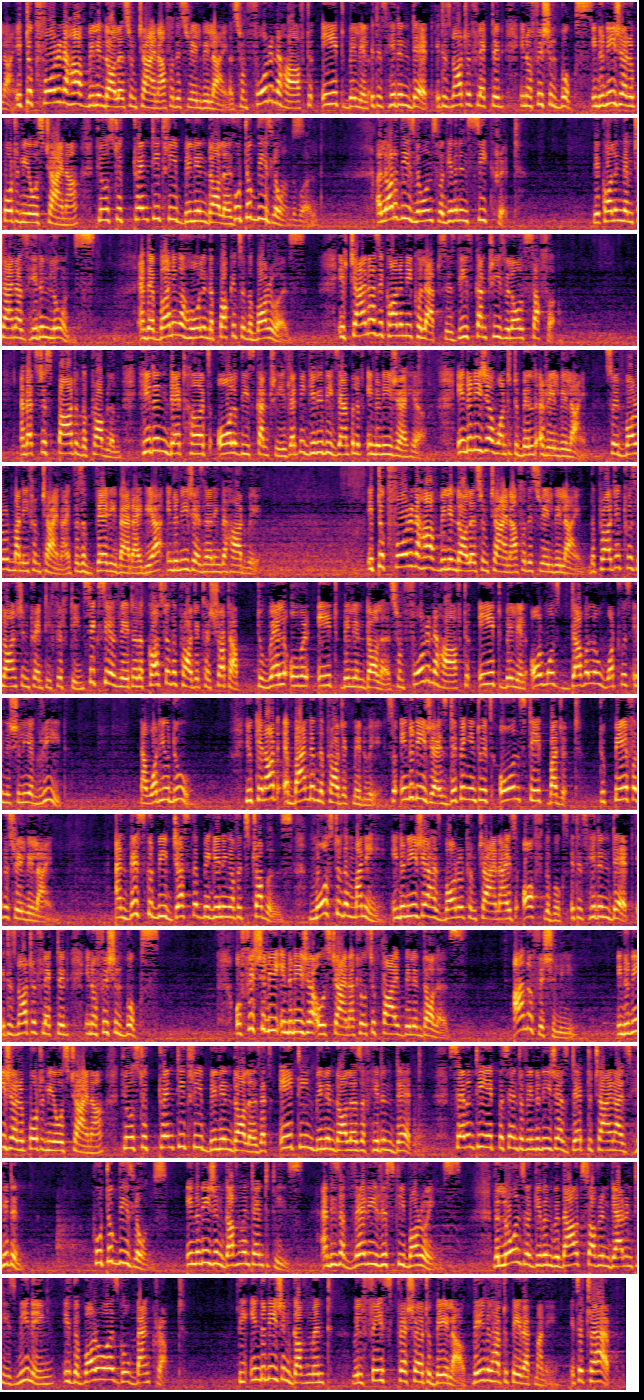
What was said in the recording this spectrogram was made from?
line. It took four and a half billion dollars from China for this railway line. It's From four and a half to eight billion. It is hidden debt. It is not reflected in official books. Indonesia reportedly owes China close to 23 billion dollars. Who took these loans? The world. A lot of these loans were given in secret. They're calling them China's hidden loans. And they're burning a hole in the pockets of the borrowers. If China's economy collapses, these countries will all suffer. And that's just part of the problem. Hidden debt hurts all of these countries. Let me give you the example of Indonesia here. Indonesia wanted to build a railway line. So it borrowed money from China. It was a very bad idea. Indonesia is learning the hard way. It took $4.5 billion from China for this railway line. The project was launched in 2015. Six years later, the cost of the project has shot up to well over $8 billion. From $4.5 to 8 billion, almost double of what was initially agreed. Now, what do you do? You cannot abandon the project midway. So Indonesia is dipping into its own state budget to pay for this railway line. And this could be just the beginning of its troubles. Most of the money Indonesia has borrowed from China is off the books. It is hidden debt. It is not reflected in official books. Officially, Indonesia owes China close to $5 billion. Unofficially, Indonesia reportedly owes China close to $23 billion. That's $18 billion of hidden debt. 78% of Indonesia's debt to China is hidden. Who took these loans? Indonesian government entities. And these are very risky borrowings. The loans were given without sovereign guarantees, meaning if the borrowers go bankrupt, the Indonesian government will face pressure to bail out. They will have to pay that money. It's a trap.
